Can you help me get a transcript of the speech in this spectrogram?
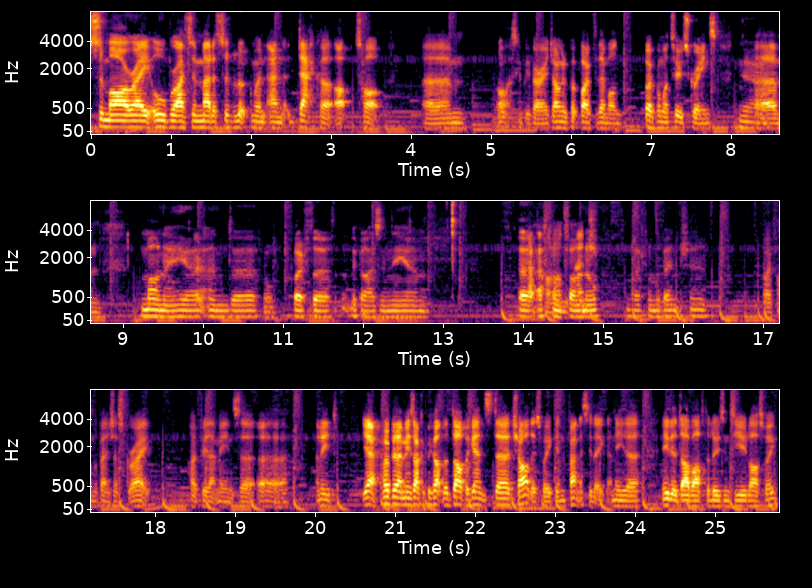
Soumaré, Albrighton, Maddison, Lookman, and Daka up top. Um, oh, it's gonna be very. interesting. I'm gonna put both of them on both on my two screens. yeah. Um, Mane uh, and uh, well, both the the guys in the um, uh, Afcon final, bench. both on the bench. Yeah. both on the bench. That's great. Hopefully that means that uh, I need. Yeah, hopefully that means I can pick up the dub against uh, Chart this week in fantasy league. I need a need a dub after losing to you last week.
